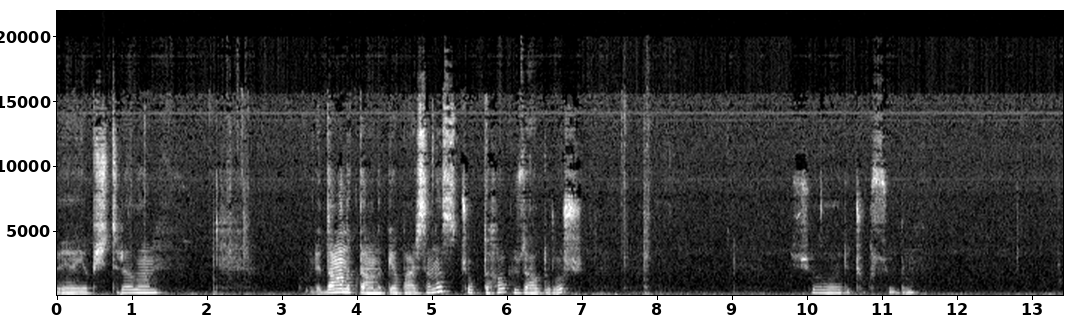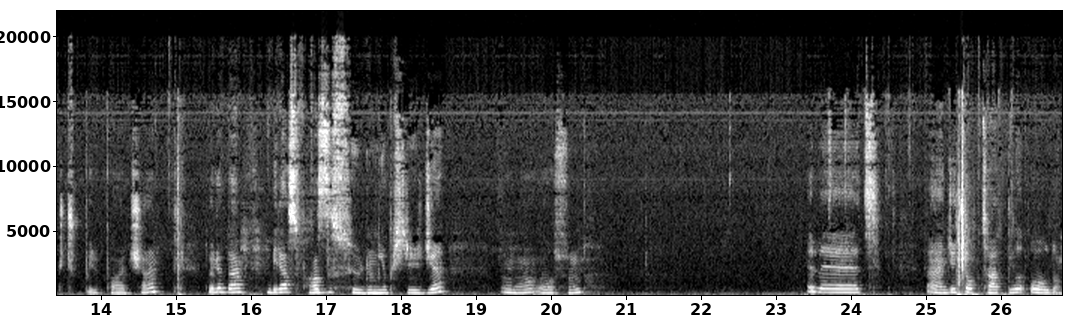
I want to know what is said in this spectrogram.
Şuraya yapıştıralım. Böyle dağınık dağınık yaparsanız çok daha güzel durur. Şöyle çok sürdüm. Küçük bir parça. Böyle ben biraz fazla sürdüm yapıştırıcı. Ama olsun. Evet. Bence çok tatlı oldu.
